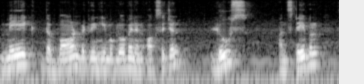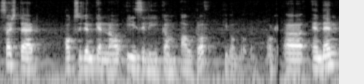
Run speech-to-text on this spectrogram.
make the bond between hemoglobin and oxygen loose, unstable, such that oxygen can now easily come out of hemoglobin. Okay, uh, and then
